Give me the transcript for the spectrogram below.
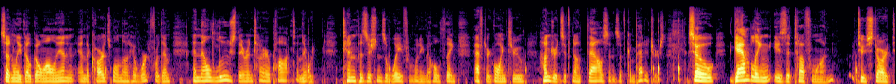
suddenly they'll go all in and the cards will not have worked for them and they'll lose their entire pot and they were 10 positions away from winning the whole thing after going through hundreds if not thousands of competitors so gambling is a tough one to start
